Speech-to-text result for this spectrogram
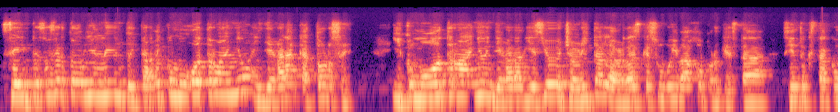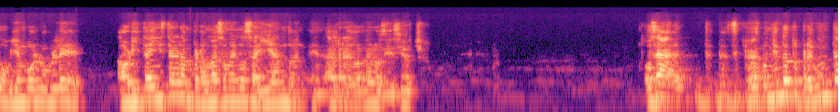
se empezó a hacer todo bien lento y tardé como otro año en llegar a 14 y como otro año en llegar a 18. Ahorita la verdad es que subo y bajo porque está, siento que está como bien voluble ahorita Instagram, pero más o menos ahí ando alrededor de los 18. O sea, respondiendo a tu pregunta,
